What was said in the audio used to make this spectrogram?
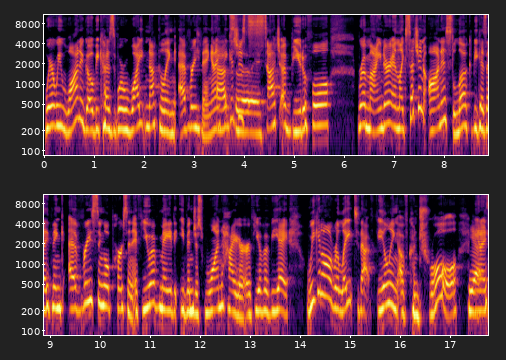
where we want to go because we're white knuckling everything and i Absolutely. think it's just such a beautiful reminder and like such an honest look because I think every single person, if you have made even just one hire or if you have a VA, we can all relate to that feeling of control. Yes. And I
